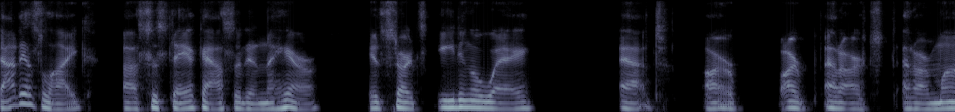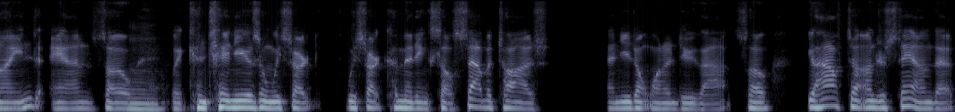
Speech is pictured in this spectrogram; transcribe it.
that is like uh, cysteic acid in the hair, it starts eating away at our our at our at our mind, and so mm. it continues, and we start we start committing self sabotage, and you don't want to do that. So you have to understand that.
